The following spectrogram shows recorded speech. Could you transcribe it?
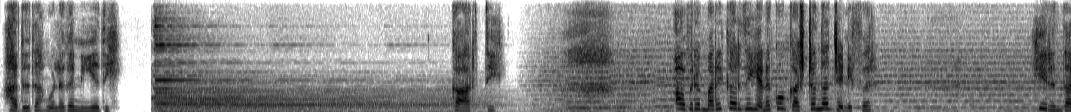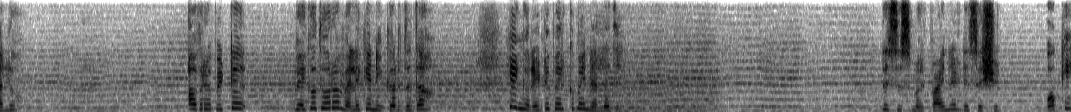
அதுதான் உலக நியதி. கார்த்தி. அவரை மறைக்கிறது எனக்கும் கஷ்டம்தான் ஜெனிஃபர். இருந்தாலும் அவரை விட்டு வெகு தூரம் விலகி நிக்கிறது தான் எங்க ரெண்டு பேருக்குமே நல்லது. This is my final decision okay.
